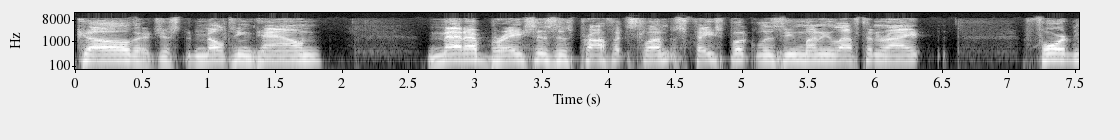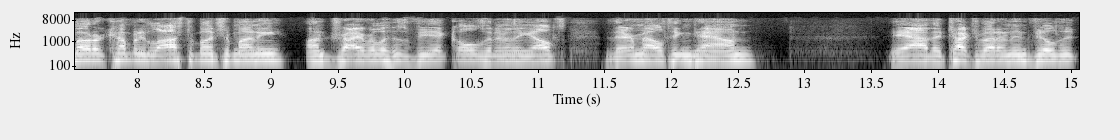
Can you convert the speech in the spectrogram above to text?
go. They're just melting down. Meta braces as profit slumps. Facebook losing money left and right. Ford Motor Company lost a bunch of money on driverless vehicles and everything else. They're melting down. Yeah, they talked about an inverted,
